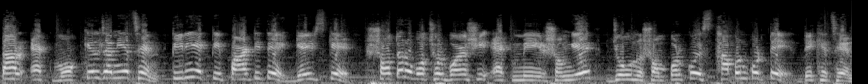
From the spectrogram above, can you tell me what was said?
তার এক মক্কেল জানিয়েছেন, তিনি একটি পার্টিতে গেটসকে সতেরো বছর বয়সী এক মেয়ের সঙ্গে যৌন সম্পর্ক স্থাপন করতে দেখেছেন।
